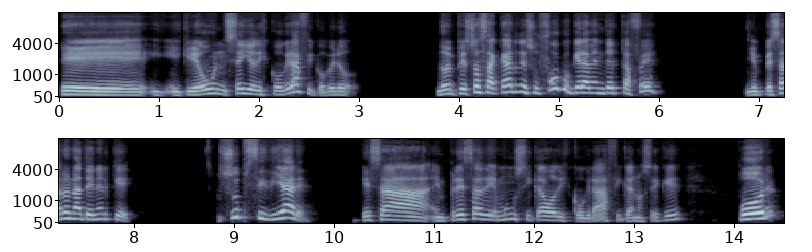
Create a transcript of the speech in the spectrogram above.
Eh, y, y, creó un sello discográfico, pero lo empezó a sacar de su foco, que era vender café. Y empezaron a tener que subsidiar esa empresa de música o discográfica, no sé qué, por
